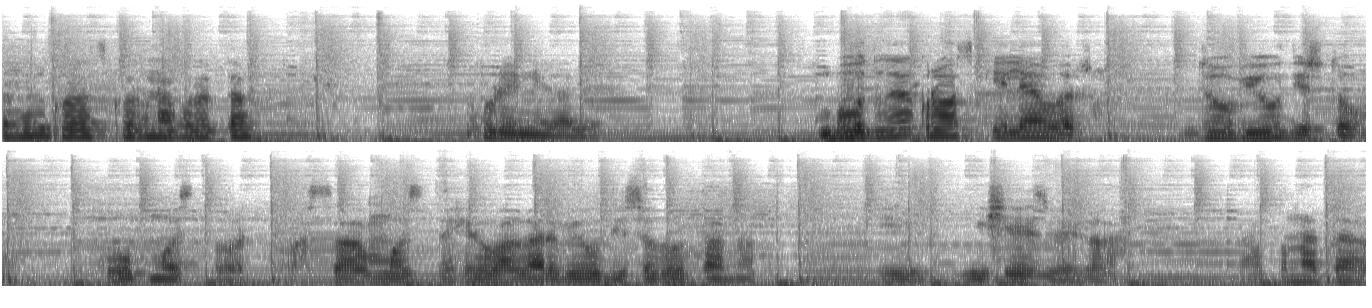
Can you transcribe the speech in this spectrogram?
टनल क्रॉस करून आपण आता पुढे निघालो. बोधगा क्रॉस केल्यावर जो व्ह्यू दिसतो खूप मस्त वाटतो. असा मस्त हिरवागार व्ह्यू दिसत होता ना हे विषयच वेगळा. आपण आता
